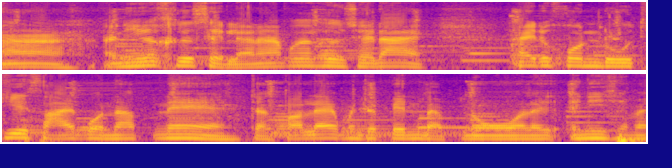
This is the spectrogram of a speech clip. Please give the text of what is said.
อ่า อันนี้ก็คือเสร็จแล้วนะครับ ก็คือใช้ได้ ให้ทุกคนดูที่ซ้ายบนนะครับแน่ จากตอนแรกมันจะเป็นแบบโนอะไรไอ้นี่ใช่ไหม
